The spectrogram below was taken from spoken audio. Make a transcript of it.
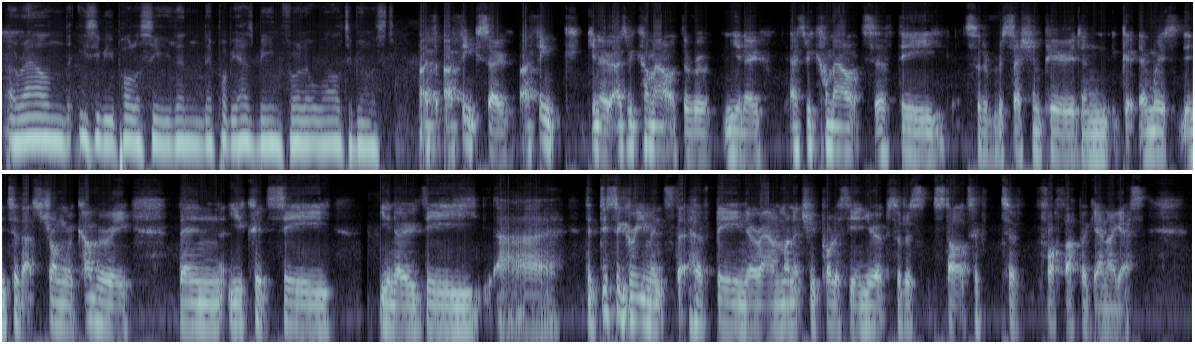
around ECB policy than there probably has been for a little while, to be honest. I, th- I, think so. I think you know, as we come out of the you know, as we come out of the sort of recession period and and we're into that strong recovery, then you could see, you know, the uh, the disagreements that have been around monetary policy in Europe sort of start to, to froth up again, I guess.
